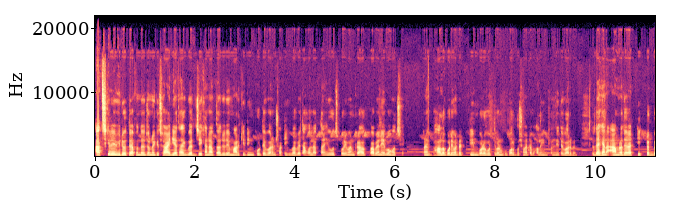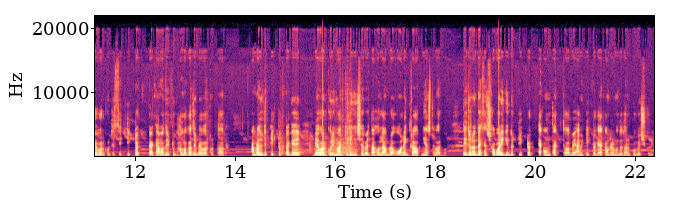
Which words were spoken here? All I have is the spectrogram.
আজকের এই ভিডিওতে আপনাদের জন্য কিছু আইডিয়া থাকবে, যেখানে আপনারা যদি মার্কেটিং করতে পারেন সঠিকভাবে, তাহলে আপনারা হিউজ পরিমাণ গ্রাহক পাবেন এবং হচ্ছে অনেক ভালো পরিমাণে টিম বড় করতে পারেন খুব অল্প সময় একটা ভালো ইনকাম দিতে পারবেন। তো দেখেন, আমরা যারা টিকটক ব্যবহার করতেছি টিকটকটাকে আমাদের একটু ভালো কাজে ব্যবহার করতে হবে। আমরা যদি টিকটকটাকে ব্যবহার করি মার্কেটিং হিসেবে, তাহলে আমরা অনেক গ্রাহক নিয়ে আসতে পারব। এই জন্য দেখেন, সবারই কিন্তু টিকটক অ্যাকাউন্ট থাকতে হবে। আমি টিকটক অ্যাকাউন্টের মধ্যে ধরুন প্রবেশ করি।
